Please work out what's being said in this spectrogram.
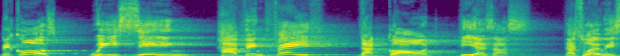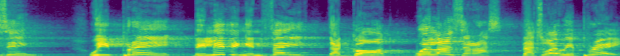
Because we sing having faith that God hears us. That's why we sing. We pray believing in faith that God will answer us. That's why we pray.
